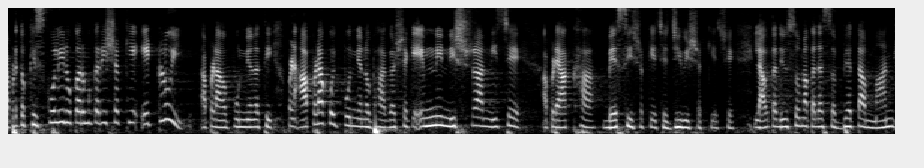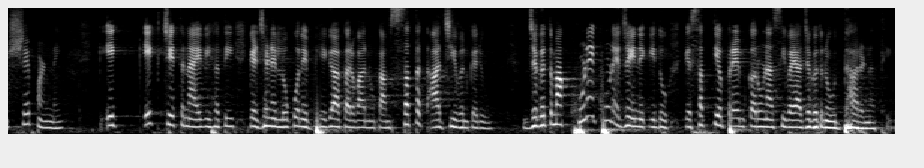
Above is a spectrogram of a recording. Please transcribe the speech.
આપણે તો ખિસકોલીનું કર્મ કરી શકીએ એટલું આપણા પુણ્ય નથી. પણ આપણા કોઈક પુણ્યનો ભાગ હશે કે એમની નિશ્રા નીચે આપણે આખા બેસી શકીએ છીએ, જીવી શકીએ છીએ. એટલે આવતા દિવસોમાં કદાચ સભ્યતા માનશે પણ નહીં. એક એક ચેતના એવી હતી કે જેણે લોકોને ભેગા કરવાનું કામ સતત આજીવન કર્યું. જગતમાં ખૂણે ખૂણે જઈને કીધું કે સત્ય, પ્રેમ, કરુણા સિવાય આ જગતનો ઉદ્ધાર નથી.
